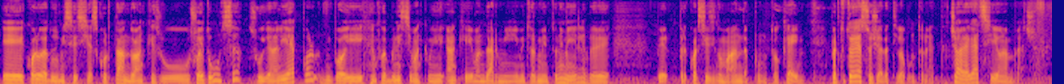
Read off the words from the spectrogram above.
e qualora tu mi stessi ascoltando anche su, su iTunes, sui canali Apple, mi puoi, puoi benissimo anche, anche, mandarmi eventualmente un'email per, per, per qualsiasi domanda, appunto, ok? Per tutto resto c'è adattiva.net. Ciao ragazzi e un abbraccio.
